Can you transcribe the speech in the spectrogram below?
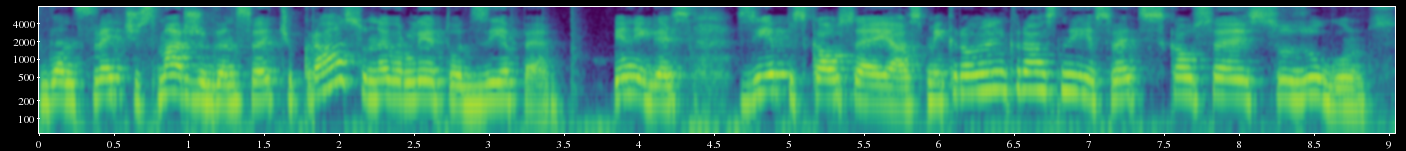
gan sveču smaržu, gan sveču krāsu nevar lietot ziepēm. Vienīgais ziepes kausējās mikroviļņu krāsnī, ja sveces kausējas uz uguns.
